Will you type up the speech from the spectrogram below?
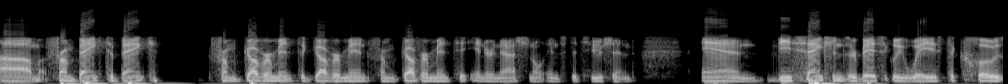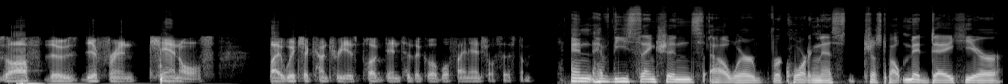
um, from bank to bank, from government to government, from government to international institution. And these sanctions are basically ways to close off those different channels by which a country is plugged into the global financial system. And have these sanctions, uh, we're recording this just about midday here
